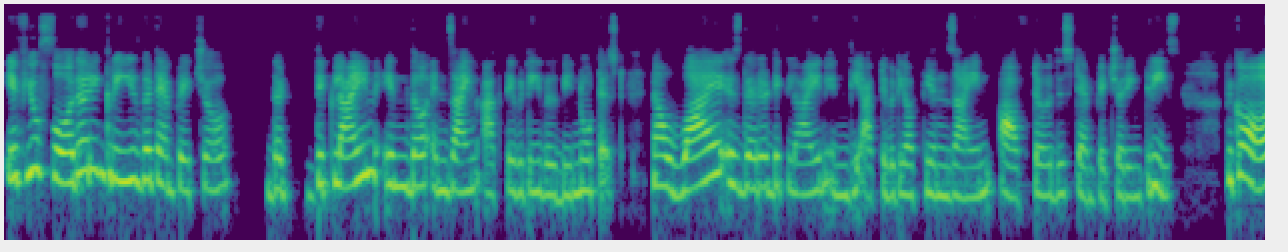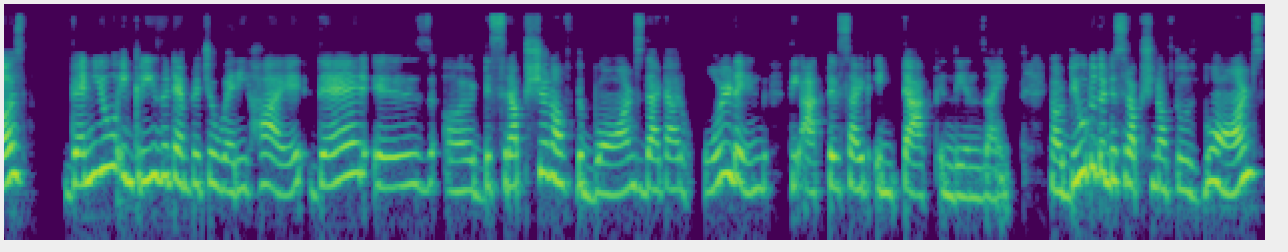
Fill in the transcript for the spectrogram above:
if you further increase the temperature, the decline in the enzyme activity will be noticed. Now, why is there a decline in the activity of the enzyme after this temperature increase? Because when you increase the temperature very high, there is a disruption of the bonds that are holding the active site intact in the enzyme. Now, due to the disruption of those bonds,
